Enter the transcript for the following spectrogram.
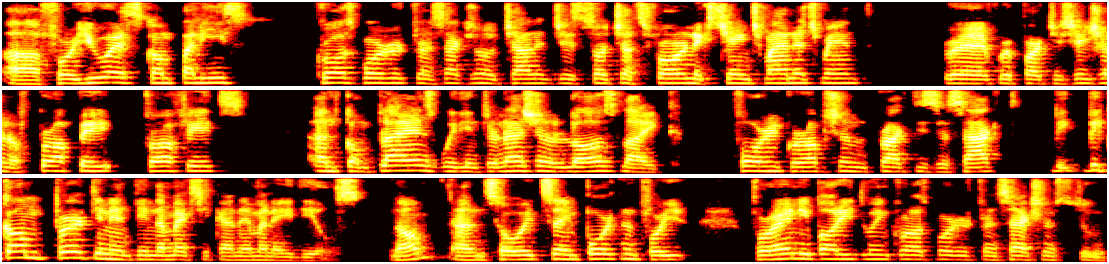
uh, for U.S. companies. Cross-border transactional challenges such as foreign exchange management, re- repartition of profit, profits, and compliance with international laws like Foreign Corruption Practices Act be- become pertinent in the Mexican M&A deals. No, and so it's important for you for anybody doing cross-border transactions to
